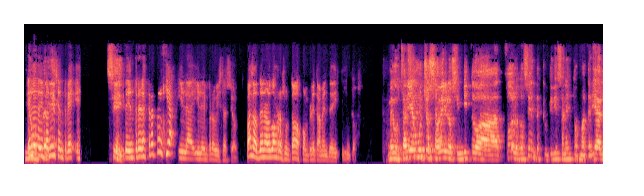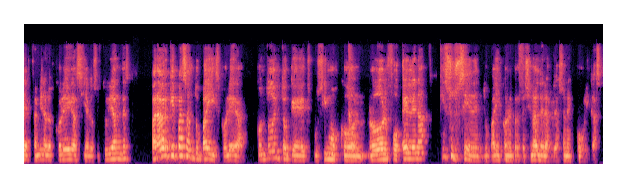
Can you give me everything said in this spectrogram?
es la diferencia entre, este, entre la estrategia y la, y la improvisación. Vas a tener dos resultados completamente distintos. Me gustaría mucho saber y los invito a todos los docentes que utilizan estos materiales, también a los colegas y a los estudiantes, para ver qué pasa en tu país, colega, con todo esto que expusimos con Rodolfo Elena. ¿Qué sucede en tu país con el profesional de las relaciones públicas?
